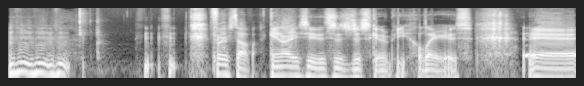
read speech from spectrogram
First off, I can already see this is just gonna be hilarious. Uh,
